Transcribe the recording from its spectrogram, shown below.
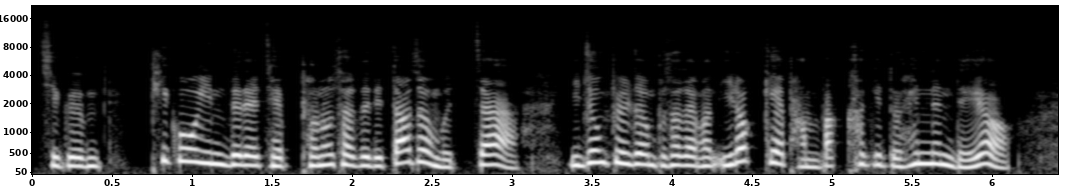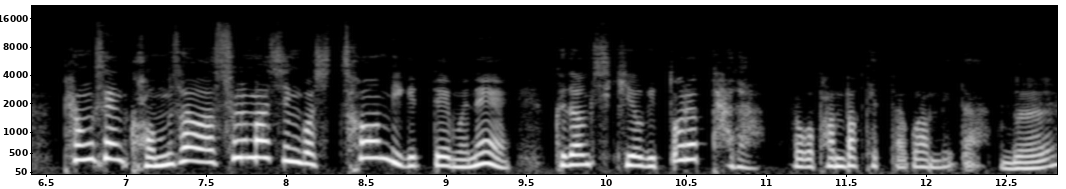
지금 피고인들의 제 변호사들이 따져 묻자 이종필 전 부사장은 이렇게 반박하기도 했는데요. 평생 검사와 술 마신 것이 처음이기 때문에 그 당시 기억이 또렷하다. 라고 반박했다고 합니다. 네.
